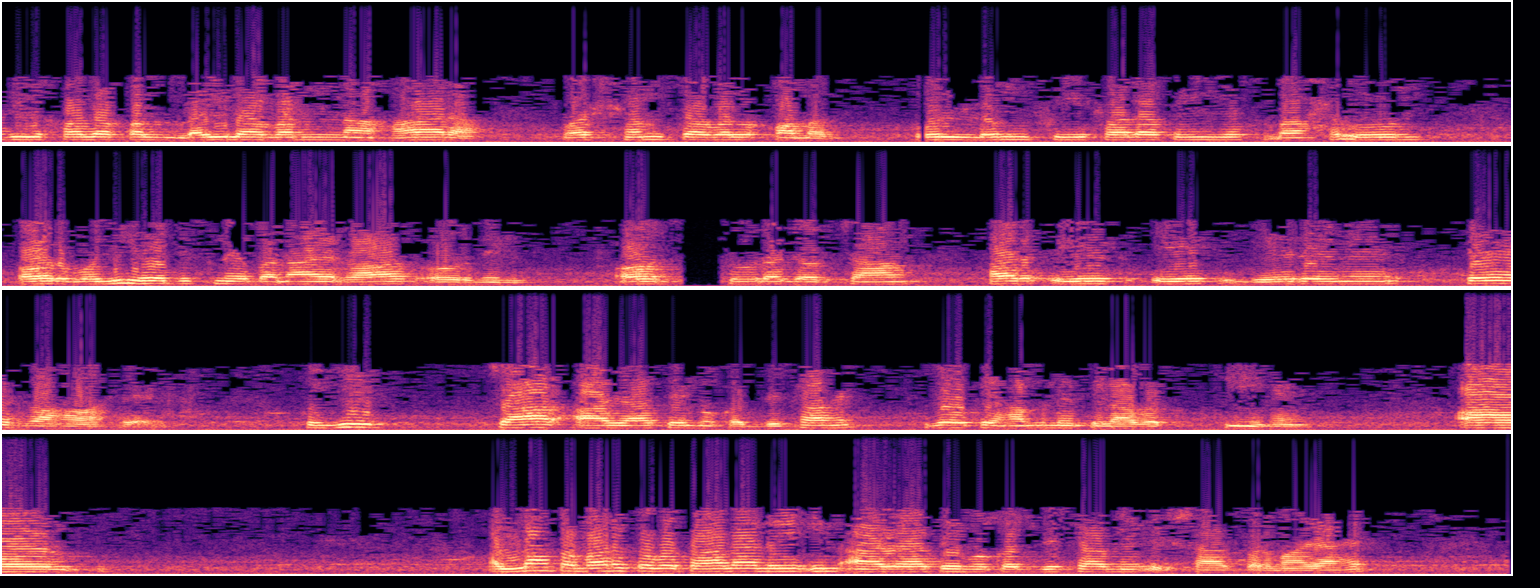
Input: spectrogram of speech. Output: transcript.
خلق الليل والنهار والشمس والقمر. كل في فلق يسبحون. اور وہی ہے جس نے بنائے رات اور دن اور سورج اور چاند. ہر ایک ایک گھیرے میں تیر رہا ہے. تو یہ چار آیات مقدسہ ہیں جو کہ ہم نے تلاوت کی ہیں. اور اللہ تبارک و تعالیٰ نے ان آیات مقدسہ میں ارشاد فرمایا ہے.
